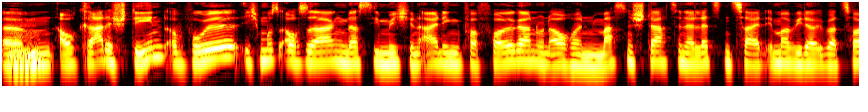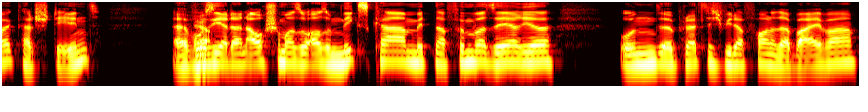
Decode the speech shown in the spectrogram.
Ähm, mhm. auch gerade stehend, obwohl ich muss auch sagen, dass sie mich in einigen Verfolgern und auch in Massenstarts in der letzten Zeit immer wieder überzeugt hat, stehend. Äh, wo ja. sie ja dann auch schon mal so aus dem Nix kam mit einer Fünfer-Serie und äh, plötzlich wieder vorne dabei war.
